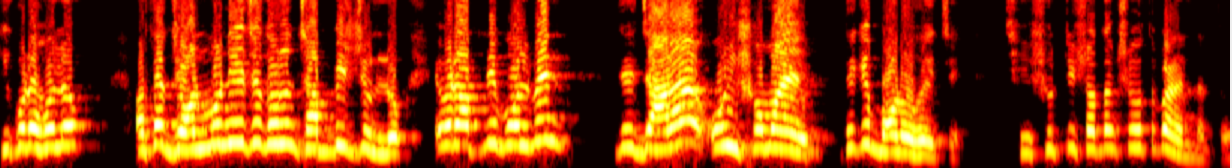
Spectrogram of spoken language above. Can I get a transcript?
কি করে হলো? অর্থাৎ জন্ম নিয়েছে ধরুন ছাব্বিশ জন লোক। এবার আপনি বলবেন যে যারা ওই সময় থেকে বড় হয়েছে, ছেষট্টি শতাংশ হতে পারেন না তো।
